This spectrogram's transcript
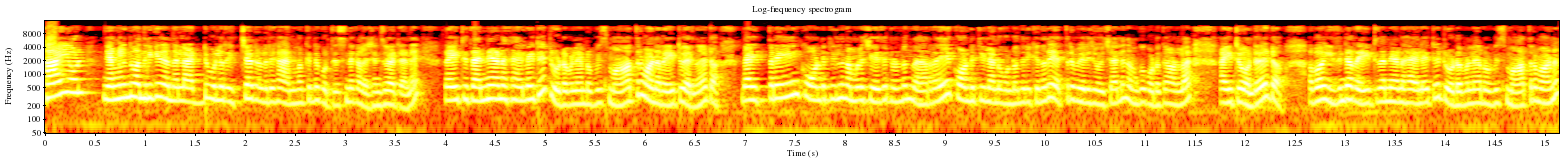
ഹായ് ഓൾ ഞങ്ങൾ ഇന്ന് വന്നിരിക്കുന്നത് നല്ല അടിപൊളി റിച്ച് ആയിട്ടുള്ള ഒരു ഹാൻഡ് വർക്കിന്റെ കുർത്തീസിന്റെ കളക്ഷൻസ് ആയിട്ടാണ്. റേറ്റ് തന്നെയാണ് highlight two double nine rupees മാത്രമാണ് റേറ്റ് വരുന്നത് കേട്ടോ. ഇത്രയും ക്വാണ്ടിറ്റിയിൽ നമ്മൾ ചെയ്തിട്ടുണ്ട്. നിറയെ ക്വാണ്ടിറ്റിയിലാണ് കൊണ്ടുവന്നിരിക്കുന്നത്. എത്ര പേര് ചോദിച്ചാലും നമുക്ക് കൊടുക്കാനുള്ള ഐറ്റം ഉണ്ട് കേട്ടോ. അപ്പോൾ ഇതിന്റെ റേറ്റ് തന്നെയാണ് highlight two double nine rupees മാത്രമാണ്.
